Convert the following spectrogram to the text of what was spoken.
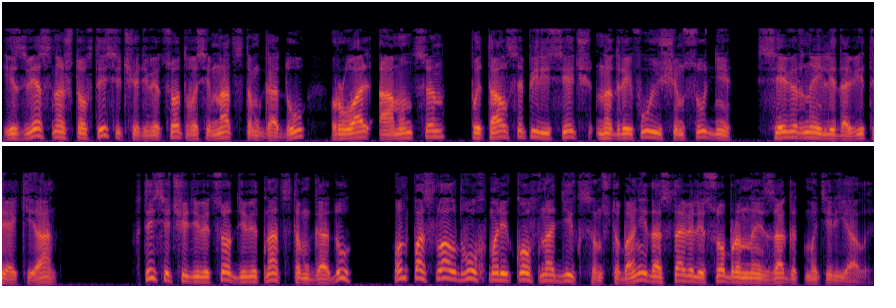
Известно, что в 1918 году Руаль Амундсен пытался пересечь на дрейфующем судне Северный Ледовитый океан. В 1919 году он послал двух моряков на Диксон, чтобы они доставили собранные за год материалы.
